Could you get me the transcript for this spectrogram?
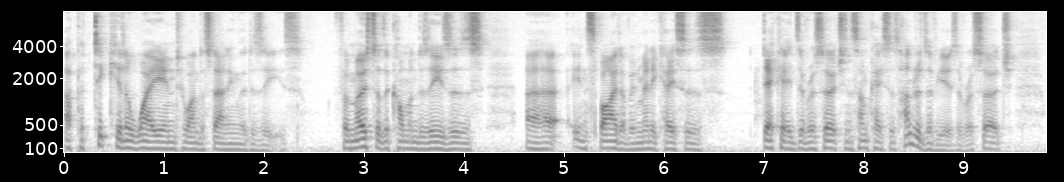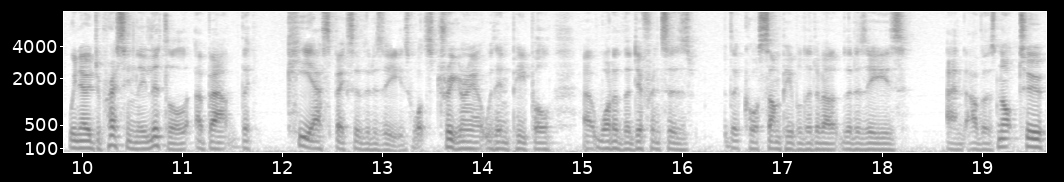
a particular way into understanding the disease. For most of the common diseases, uh, in spite of, in many cases, decades of research, in some cases, hundreds of years of research, we know depressingly little about the key aspects of the disease. What's triggering it within people? Uh, what are the differences that cause some people to develop the disease and others not to?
